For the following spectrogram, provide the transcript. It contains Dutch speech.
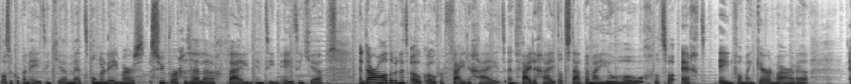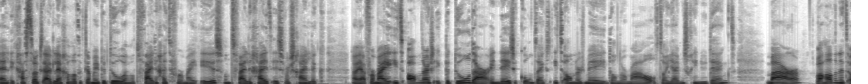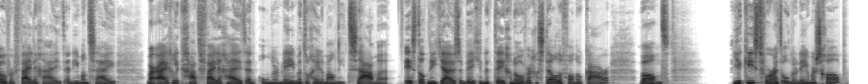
was ik op een etentje met ondernemers. Super gezellig, fijn, intiem etentje. En daar hadden we het ook over veiligheid. En veiligheid, dat staat bij mij heel hoog. Dat is wel echt een van mijn kernwaarden. En ik ga straks uitleggen wat ik daarmee bedoel en wat veiligheid voor mij is. Want veiligheid is waarschijnlijk, nou ja, voor mij iets anders. Ik bedoel daar in deze context iets anders mee dan normaal, of dan jij misschien nu denkt. Maar we hadden het over veiligheid en iemand zei, maar eigenlijk gaat veiligheid en ondernemen toch helemaal niet samen. Is dat niet juist een beetje het tegenovergestelde van elkaar? Want je kiest voor het ondernemerschap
